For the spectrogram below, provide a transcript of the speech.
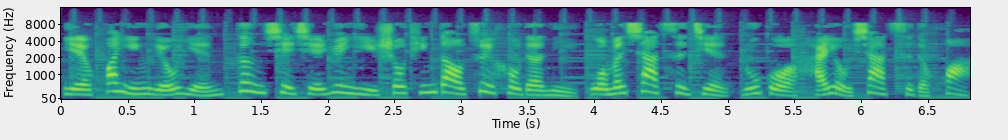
也欢迎留言。更谢谢愿意收听到最后的你，我们下次见。如果还有下次的话。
